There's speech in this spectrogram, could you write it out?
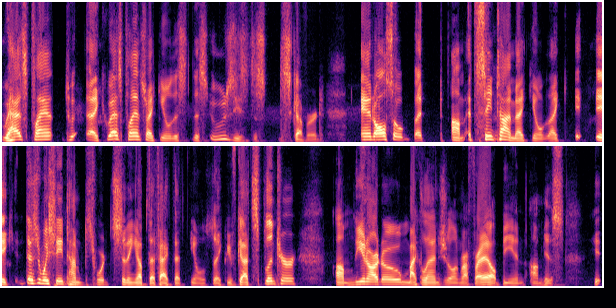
who has plan to like who has plans like you know this this ooze he's dis- discovered, and also but um at the same time like you know like it, it doesn't waste any time towards setting up the fact that you know like we've got Splinter, um Leonardo, Michelangelo, and Raphael being um his, hi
